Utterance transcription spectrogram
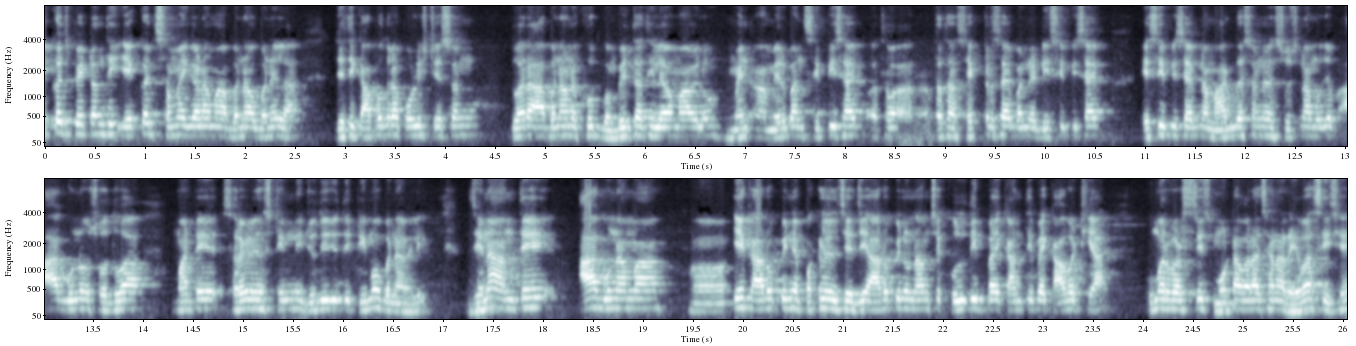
એક જ પેટર્નથી એક જ સમયગાળામાં આ બનાવ બનેલા, જેથી કાપોદ્રા પોલીસ સ્ટેશન દ્વારા આ બનાવને ખૂબ ગંભીરતાથી લેવામાં આવેલો. મહેરબાન સીપી સાહેબ અથવા, તથા સેક્ટર સાહેબ અને ડીસીપી સાહેબ, એસીપી સાહેબના માર્ગદર્શન અને સૂચના મુજબ આ ગુનો શોધવા માટે સર્વેલન્સ ટીમની જુદી જુદી ટીમો બનાવેલી. જેના અંતે આ ગુનામાં એક આરોપીને પકડેલ છે, જે આરોપીનું નામ છે કુલદીપભાઈ કાંતિભાઈ કાવઠિયા. ઉંમર વર્ષ ત્રીસ મોટા વરાછાના રહેવાસી છે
